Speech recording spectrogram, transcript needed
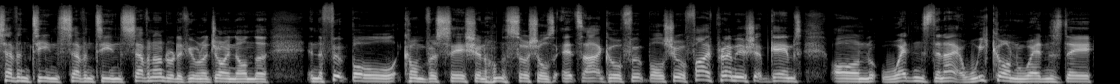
17 17 700 if you want to join on the in the football conversation on the socials. It's at Go Football Show. Five Premiership games on Wednesday night, a week on Wednesday.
